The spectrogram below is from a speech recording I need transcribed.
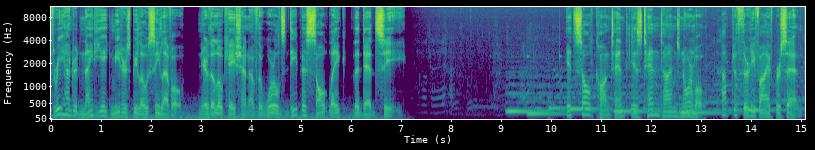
398 meters below sea level, near the location of the world's deepest salt lake, the Dead Sea. Its salt content is 10 times normal, up to 35%,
